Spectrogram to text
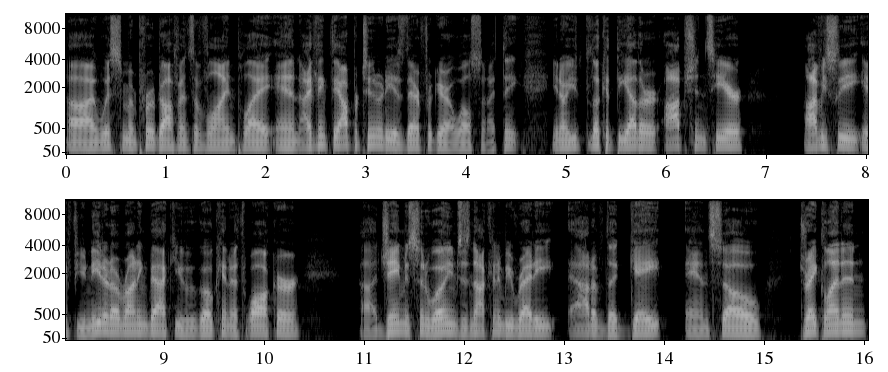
uh, with some improved offensive line play, and I think the opportunity is there for Garrett Wilson. I think you know you look at the other options here. Obviously, if you needed a running back, you could go Kenneth Walker. Uh, Jameson Williams is not going to be ready out of the gate, and so Drake London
